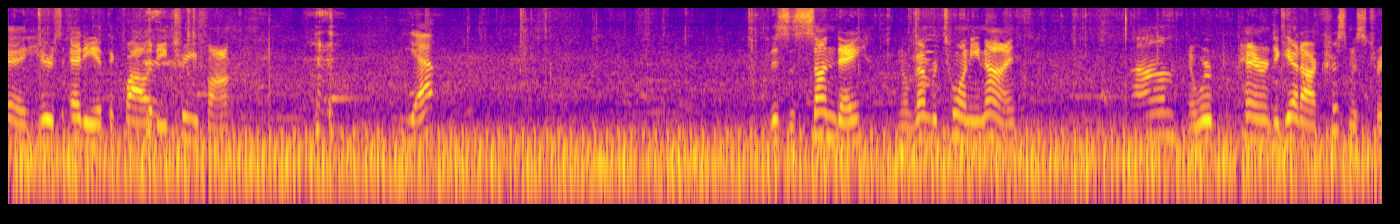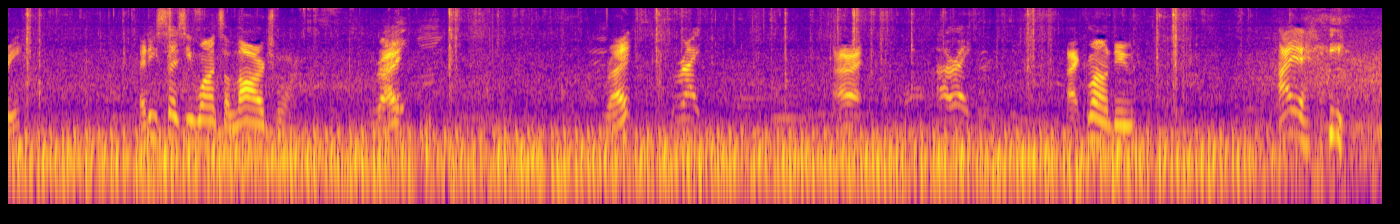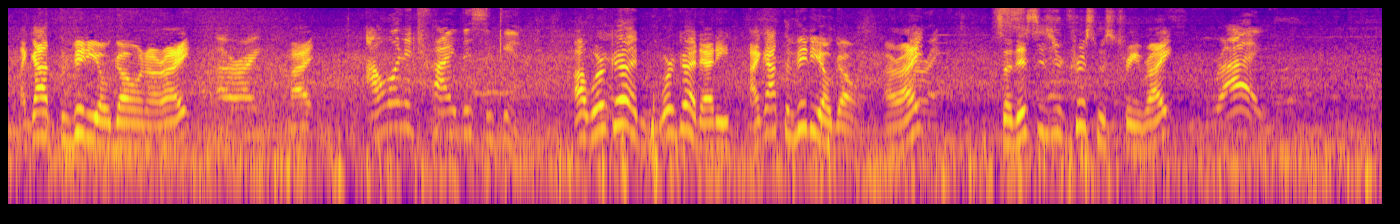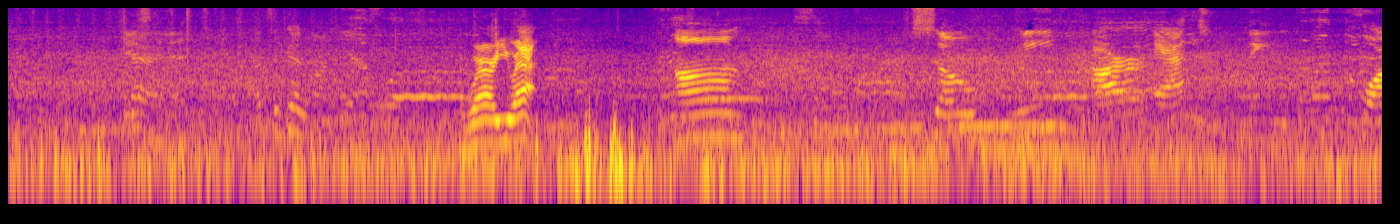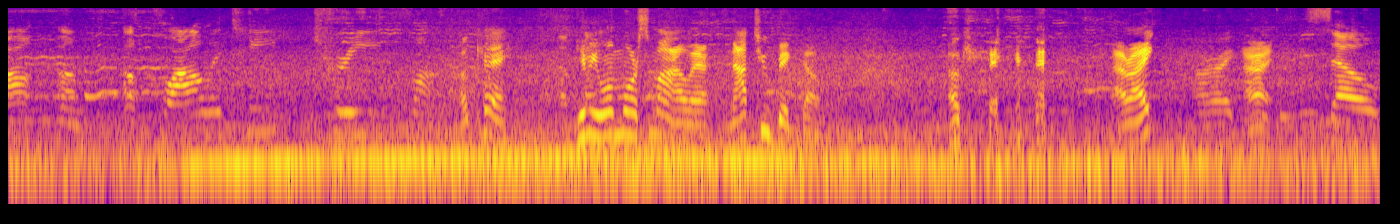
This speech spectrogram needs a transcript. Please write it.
Okay, here's Eddie at the Quality Tree Farm. Yep. This is Sunday, November 29th, Um, and we're preparing to get our Christmas tree. Eddie says he wants a large one, right? Right? Right. All right. All right. All right, come on, dude. Hi, Eddie. I got the video going, all right? All right. All right. I want to try this again. Uh, we're good. We're good, Eddie. I got the video going, all right? All right. So this is your Christmas tree, right? Right. Yeah. That's a good one. Yeah. Where are you at? Um. So we are at the qual um a quality tree Okay. Give me one more smile there. Not too big though. Okay. All right. All right. All right. So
